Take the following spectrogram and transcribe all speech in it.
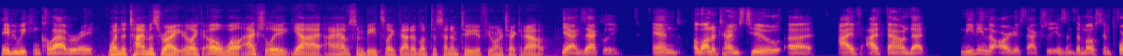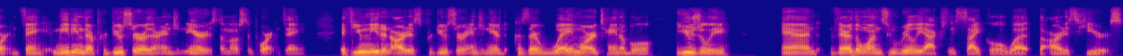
Maybe we can collaborate." When the time is right, you're like, oh, well, actually, yeah, I, I have some beats like that. I'd love to send them to you if you want to check it out. Yeah, exactly. And a lot of times too, uh, I've I've found that meeting the artist actually isn't the most important thing. Meeting their producer or their engineer is the most important thing. If you meet an artist, producer, or engineer, because they're way more attainable usually, and they're the ones who really actually cycle what the artist hears.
